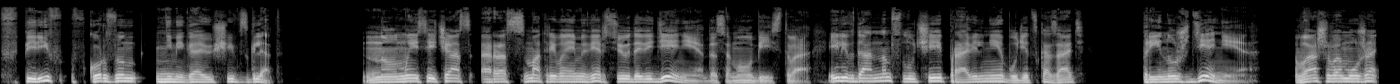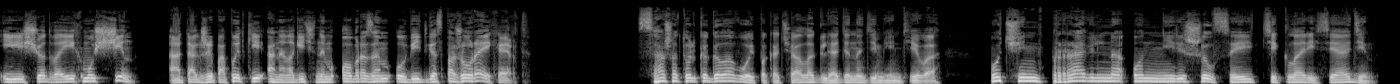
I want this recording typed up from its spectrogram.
вперив в Корзун немигающий взгляд. «Но мы сейчас рассматриваем версию доведения до самоубийства, или в данном случае правильнее будет сказать «принуждение» вашего мужа и еще двоих мужчин, а также попытки аналогичным образом убить госпожу Рейхерт». Саша только головой покачала, глядя на Дементьева – очень правильно он не решился идти к Ларисе один.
